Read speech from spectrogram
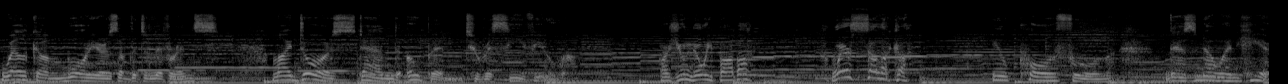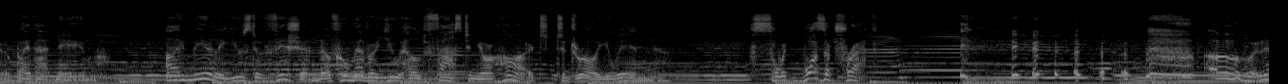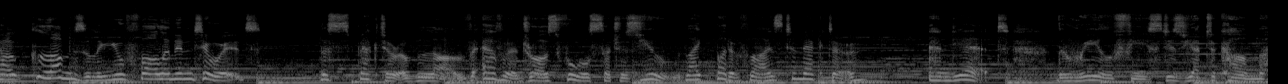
Welcome, warriors of the Deliverance. My doors stand open to receive you. Are you Nui Baba? Where's Celica? You poor fool. There's no one here by that name. I merely used a vision of whomever you held fast in your heart to draw you in. So it was a trap! oh, and how clumsily you've fallen into it. The specter of love ever draws fools such as you like butterflies to nectar. And yet, the real feast is yet to come,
